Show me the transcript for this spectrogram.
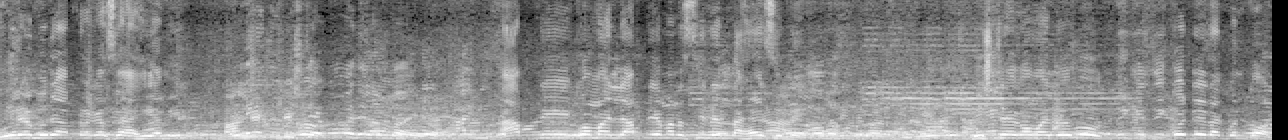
ঘুরে মুড়ে আপনার কাছে আহি আমি। আপনি কমাইলে আপনি আমার চিনেন না হ্যাঁ চিনে বিশ টাকা কমাইলে হইব দুই কেজি কইটাই রাখবেন কম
